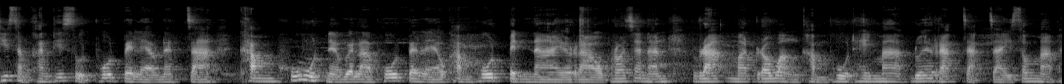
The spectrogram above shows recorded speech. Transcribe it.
ที่สำคัญที่สุดพูดไปแล้วนะจ๊ะคำพูดเนี่ยเวลาพูดไปแล้วคำพูดเป็นนายเรา เพราะฉะนั้นระมัดระวังคำพูดให้มากด้วยรักจากใจส้มมาพ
